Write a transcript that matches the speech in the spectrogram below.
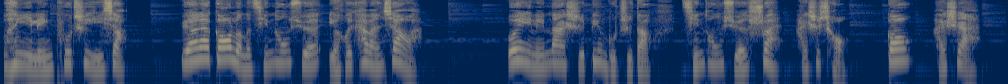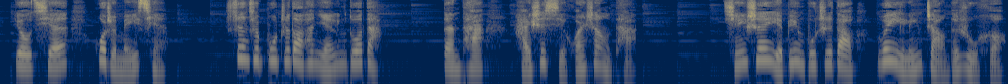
温以玲扑哧一笑，原来高冷的秦同学也会开玩笑啊！温以玲那时并不知道秦同学帅还是丑，高还是矮，有钱或者没钱，甚至不知道他年龄多大，但他还是喜欢上了他。秦深也并不知道温以玲长得如何，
